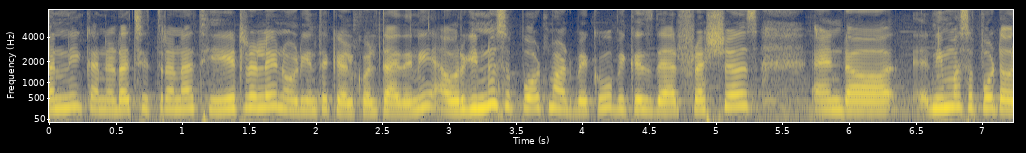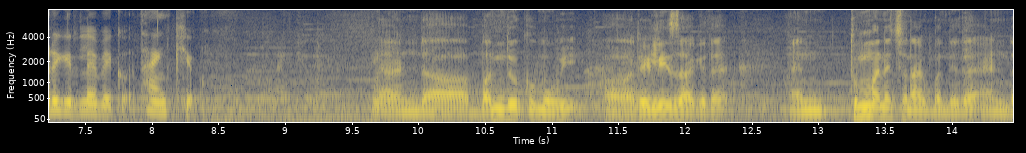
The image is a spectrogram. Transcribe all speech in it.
ಬನ್ನಿ ಕನ್ನಡ ಚಿತ್ರನ ಥಿಯೇಟ್ರಲ್ಲೇ ನೋಡಿ ಅಂತ ಕೇಳ್ಕೊಳ್ತಾ ಇದ್ದೀನಿ. ಅವ್ರಿಗೆ ಇನ್ನೂ ಸಪೋರ್ಟ್ ಮಾಡಬೇಕು because they are freshers and ನಿಮ್ಮ ಸಪೋರ್ಟ್ ಅವ್ರಿಗೆ ಇರಲೇಬೇಕು. Thank you and Bandooku movie release ಆಗಿದೆ. ಆ್ಯಂಡ್ ತುಂಬಾ ಚೆನ್ನಾಗಿ ಬಂದಿದೆ. ಆ್ಯಂಡ್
